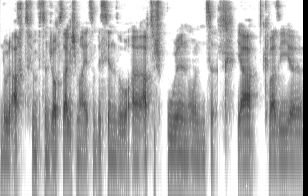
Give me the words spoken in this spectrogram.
0815 Job, sage ich mal, jetzt ein bisschen so äh, abzuspulen und äh, ja, quasi äh,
